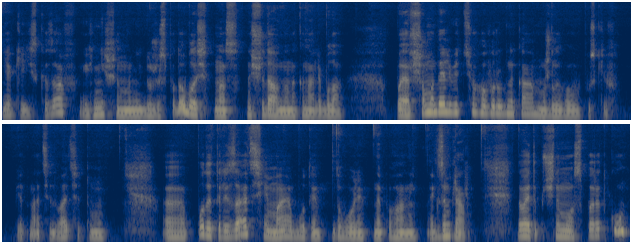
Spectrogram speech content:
як я і сказав. Ignition мені дуже сподобалось. У нас нещодавно на каналі була перша модель від цього виробника, можливо, випусків 15-20 тому. Е, По деталізації має бути доволі непоганий екземпляр. Давайте почнемо з передку.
